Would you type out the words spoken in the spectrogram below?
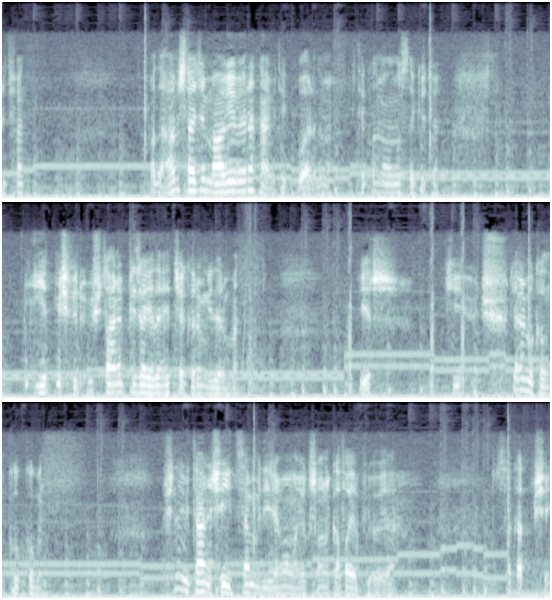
Lütfen. Da abi sadece maviye veren ha bir tek bu var değil mi? Bir tek onun olması da kötü. 71. 3 tane pizza ya da et çakarım giderim ben. 1 2 3 Gel bakalım Cook Kogun. Şuna bir tane şey itsem mi diyeceğim ama yok sonra kafa yapıyor ya. Sakat bir şey.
